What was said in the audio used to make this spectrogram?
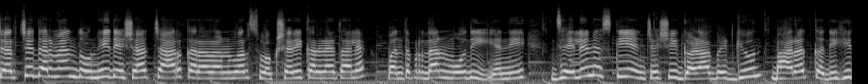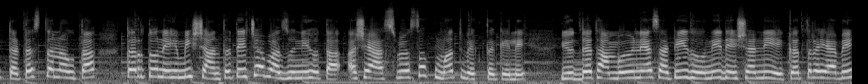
चर्चेदरम्यान दोन्ही देशात चार करारांवर स्वाक्षरी करण्यात आल्या. पंतप्रधान मोदी यांनी झेलेनेस्की यांच्याशी गळाभेट घेऊन भारत कधीही तटस्थ नव्हता तर तो नेहमी शांततेच्या बाजूनी होता असे आश्वासक मत व्यक्त केले. युद्ध थांबविण्यासाठी दोन्ही देशांनी एकत्र यावे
